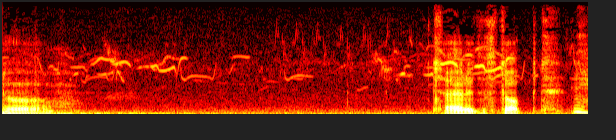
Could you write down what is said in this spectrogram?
Oh. Child stopped. Yeah.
